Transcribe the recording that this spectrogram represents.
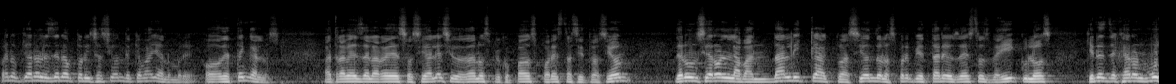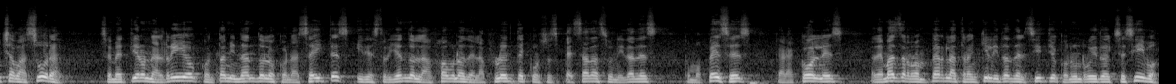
Bueno, ya no les den autorización de que vayan, hombre, o deténganlos. A través de las redes sociales, ciudadanos preocupados por esta situación denunciaron la vandálica actuación de los propietarios de estos vehículos, quienes dejaron mucha basura, se metieron al río contaminándolo con aceites y destruyendo la fauna del afluente con sus pesadas unidades como peces, caracoles, además de romper la tranquilidad del sitio con un ruido excesivo.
